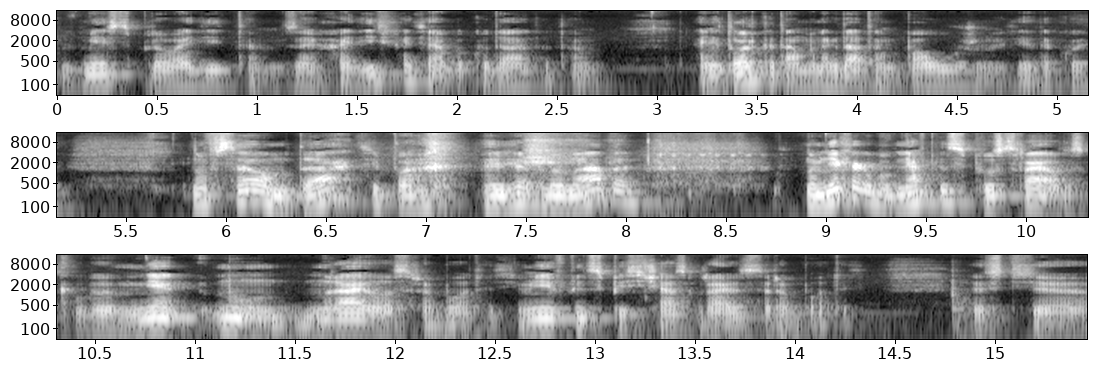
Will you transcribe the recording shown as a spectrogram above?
вместе проводить, там, не знаю, ходить хотя бы куда-то там, а не только там иногда там поужинать. Я такой, ну, в целом, да, типа, наверное, надо. Но мне как бы, меня, в принципе, устраивалось, как бы, мне, ну, нравилось работать. И мне, в принципе, сейчас нравится работать. То есть, э,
